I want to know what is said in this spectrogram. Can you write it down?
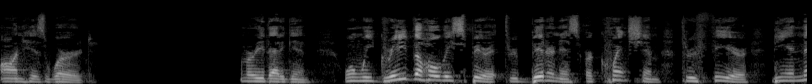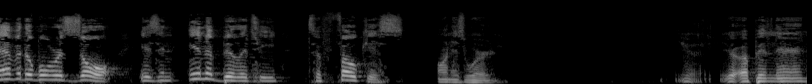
on his word. I'm going to read that again. When we grieve the Holy Spirit through bitterness or quench him through fear, the inevitable result is an inability to focus on His Word. You're, you're up in there and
